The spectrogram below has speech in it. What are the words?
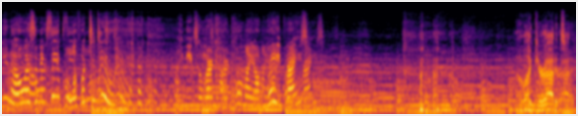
you know, as an example of what to do. I need to learn how to pull my own weight, right? I like your attitude.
